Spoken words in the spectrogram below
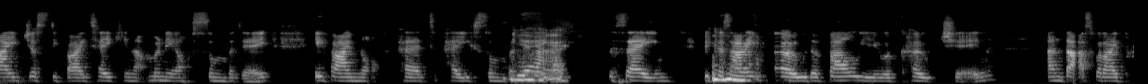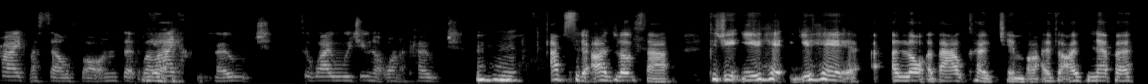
I justify taking that money off somebody if I'm not prepared to pay somebody yeah. The same? Because mm-hmm. I know the value of coaching, and that's what I pride myself on. That well, yeah. I have a coach, so why would you not want a coach? Mm-hmm absolutely i love that because you you hear you hear a lot about coaching but I've, I've never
